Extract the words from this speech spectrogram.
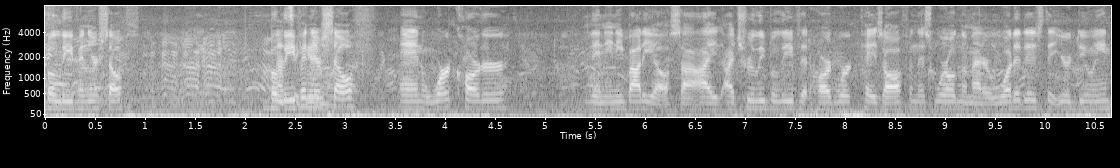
Believe in yourself. Believe in yourself one. and work harder than anybody else. I, I truly believe that hard work pays off in this world no matter what it is that you're doing.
